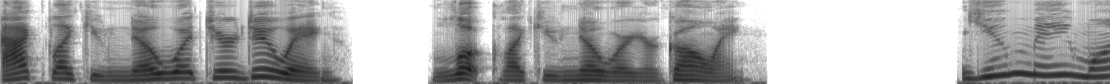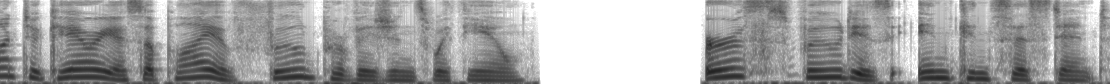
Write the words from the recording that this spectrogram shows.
Act like you know what you're doing. Look like you know where you're going. You may want to carry a supply of food provisions with you. Earth's food is inconsistent,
